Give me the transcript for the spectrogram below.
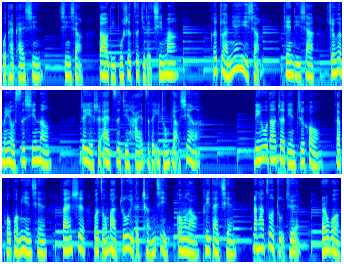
不太开心，心想到底不是自己的亲妈。可转念一想，天底下谁会没有私心呢？这也是爱自己孩子的一种表现啊！领悟到这点之后，在婆婆面前，凡事我总把朱宇的成绩功劳推在前，让她做主角，而我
